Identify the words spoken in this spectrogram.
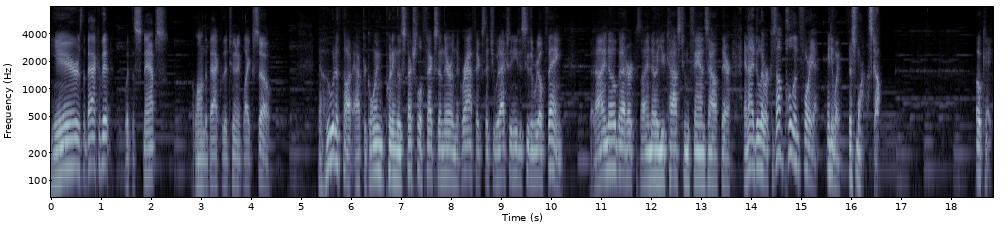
Here's the back of it with the snaps along the back of the tunic like so. Now who would have thought after going putting those special effects in there and the graphics that you would actually need to see the real thing? But I know better because I know you costume fans out there and I deliver because I'm pulling for you. Anyway, there's more. Let's go. Okay,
